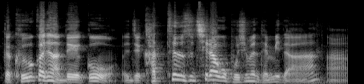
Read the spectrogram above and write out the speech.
그러니까 그것까지는 안 되겠고 이제 같은 수치라고 보시면 됩니다. 아.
